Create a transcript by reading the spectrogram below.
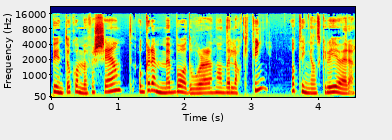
begynte å komme for sent og glemme både hvordan han hadde lagt ting, og ting han skulle gjøre.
